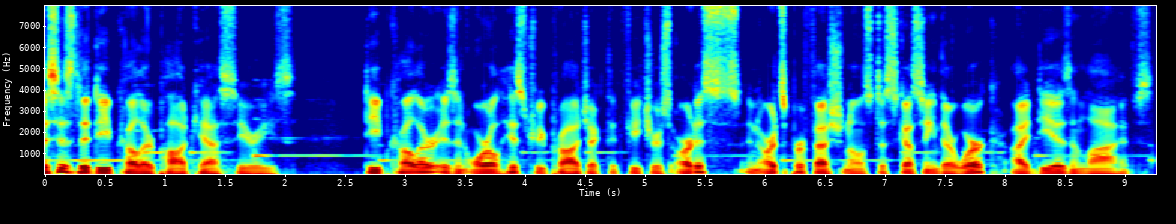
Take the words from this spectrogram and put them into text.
This is the Deep Color podcast series. Deep Color is an oral history project that features artists and arts professionals discussing their work, ideas, and lives,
